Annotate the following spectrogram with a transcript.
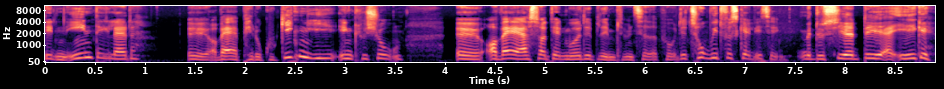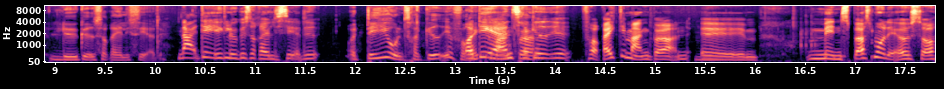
Det er den ene del af det. Øh, og hvad er pædagogikken i inklusion? Øh, og hvad er så den måde, det er blevet implementeret på? Det er to vidt forskellige ting. Men du siger, at det er ikke lykkedes at realisere det. Nej, det er ikke lykkedes at realisere det. Og det er jo en tragedie for Og rigtig det er mange en børn. tragedie for rigtig mange børn. Mm. Øh, men spørgsmålet er jo så,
